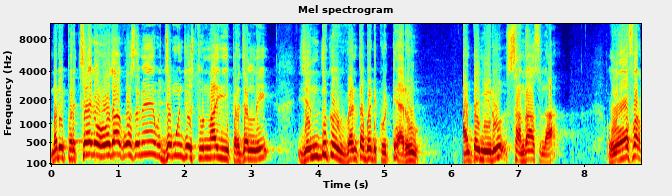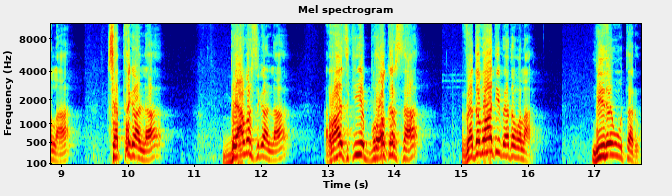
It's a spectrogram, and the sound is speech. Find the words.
మరి ప్రత్యేక హోదా కోసమే ఉద్యమం చేస్తున్న ఈ ప్రజల్ని ఎందుకు వెంటబడి కొట్టారు? అంటే మీరు సన్నాసుల లోఫర్ల చెత్తగాళ్ళ బేవర్స్గాళ్ళ రాజకీయ బ్రోకర్సా వెదవాటి వెదవల? మీరేమవుతారు?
